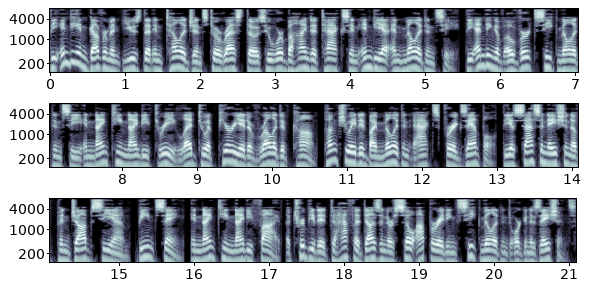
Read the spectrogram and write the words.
The Indian government used that intelligence to arrest those who were behind attacks in India and militancy. The ending of overt Sikh militancy in 1993 led to a period of relative calm, punctuated by militant acts for example, the assassination of Punjab CM, Beant Singh, in 1995 attributed to half a dozen or so operating Sikh militant organisations.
